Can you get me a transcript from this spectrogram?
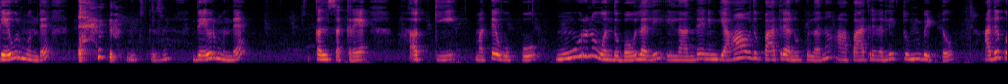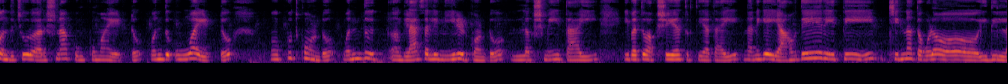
ದೇವ್ರ ಮುಂದೆ ಎಕ್ಸ್ಕ್ಯೂಸ್ ಮಿ ದೇವ್ರ ಮುಂದೆ ಕಲ್ ಸಕ್ಕರೆ, ಅಕ್ಕಿ, ಮತ್ತು ಉಪ್ಪು ಮೂರನ್ನು ಒಂದು ಬೌಲಲ್ಲಿ ಇಲ್ಲಾಂದರೆ ನಿಮ್ಗೆ ಯಾವುದು ಪಾತ್ರೆ ಅನುಕೂಲನೋ ಆ ಪಾತ್ರೆಯಲ್ಲಿ ತುಂಬಿಟ್ಟು ಅದಕ್ಕೊಂದು ಚೂರು ಅರಶಿನ, ಕುಂಕುಮ ಇಟ್ಟು, ಒಂದು ಹೂವು ಇಟ್ಟು ಕುತ್ಕೊಂಡು ಒಂದು ಗ್ಲಾಸಲ್ಲಿ ನೀರಿಡ್ಕೊಂಡು, ಲಕ್ಷ್ಮಿ, ತಾಯಿ, ಇವತ್ತು ಅಕ್ಷಯ ತೃತೀಯ ತಾಯಿ, ನನಗೆ ಯಾವುದೇ ರೀತಿ ಚಿನ್ನ ತಗೊಳ್ಳೋ ಇದಿಲ್ಲ.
